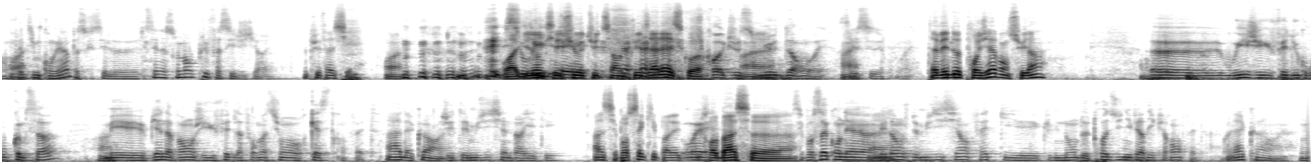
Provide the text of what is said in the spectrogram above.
en Ouais. fait il me convient parce que c'est l'instrument le plus facile, je dirais. Le plus facile. Ouais. Disons que c'est celui où tu te sens le plus à l'aise quoi. Je crois que je suis Ouais. mieux dedans, ouais. T'avais d'autres projets avant celui-là? Euh, oui, j'ai eu fait du groupe comme ça, mais bien avant j'ai eu fait de la formation orchestre en fait. Ah d'accord. J'étais musicien de variété. Ah c'est pour ça qu'il parlait de contrebasse. euh, C'est pour ça qu'on est un mélange de musiciens en fait qui est qui nom de trois univers différents en fait. Ouais. D'accord. ouais.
